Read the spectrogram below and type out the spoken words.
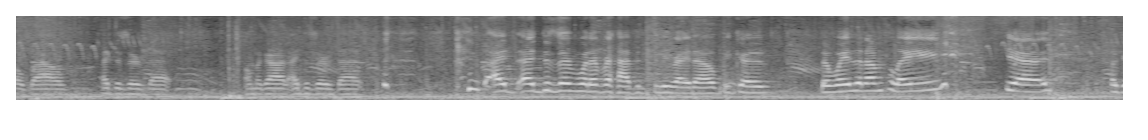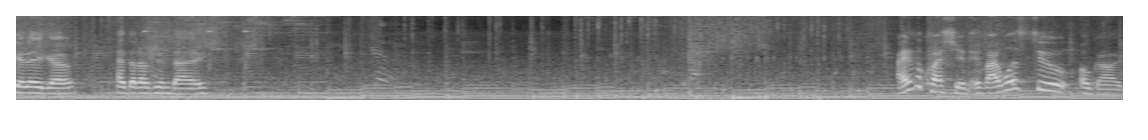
Oh, wow. I deserve that. Oh my god, I deserve that. I, I deserve whatever happens to me right now because the way that I'm playing, yeah. Okay, there you go. I thought I was gonna die. I have a question. If I was to, oh god,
